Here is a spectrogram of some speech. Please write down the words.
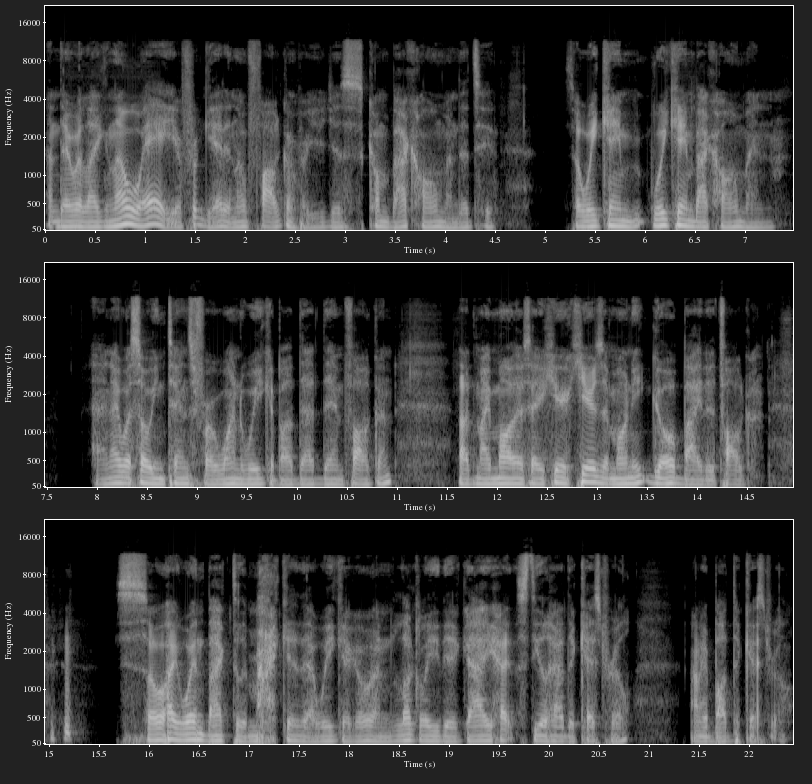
And they were like, "No way, you're forgetting No falcon for you. Just come back home, and that's it." So we came, we came back home, and and I was so intense for one week about that damn falcon that my mother said, "Here, here's the money. Go buy the falcon." so I went back to the market a week ago, and luckily the guy had still had the kestrel, and I bought the kestrel.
